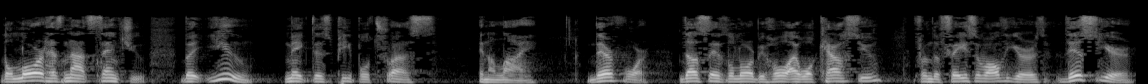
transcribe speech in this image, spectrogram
the Lord has not sent you, but you make this people trust in a lie. Therefore, thus saith the Lord, Behold, I will cast you from the face of all the earth. This year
